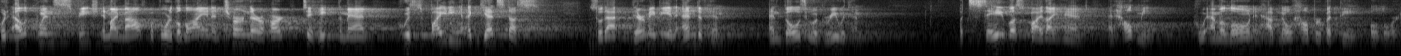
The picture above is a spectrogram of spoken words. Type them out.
Put eloquent speech in my mouth before the lion, and turn their heart to hate the man who is fighting against us, so that there may be an end of him and those who agree with him. But save us by thy hand, and help me, who am alone and have no helper but thee, O Lord.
